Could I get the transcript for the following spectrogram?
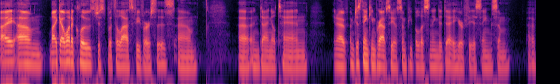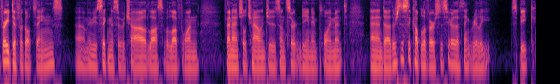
I um, Mike, I want to close just with the last few verses um, uh, in Daniel ten. You know, I'm just thinking perhaps we have some people listening today who are facing some uh, very difficult things, uh, maybe a sickness of a child, loss of a loved one, financial challenges, uncertainty in employment, and uh, there's just a couple of verses here that I think really speak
